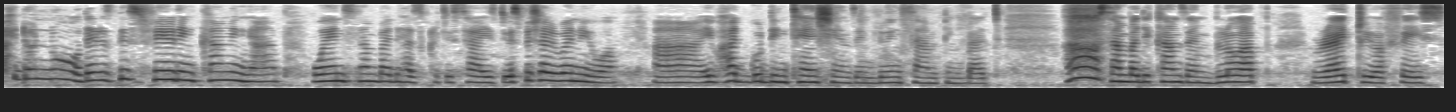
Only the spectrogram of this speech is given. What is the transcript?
I don't know. There is this feeling coming up when somebody has criticized you, especially when you are uh, you had good intentions in doing something, but oh, somebody comes and blow up right to your face.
